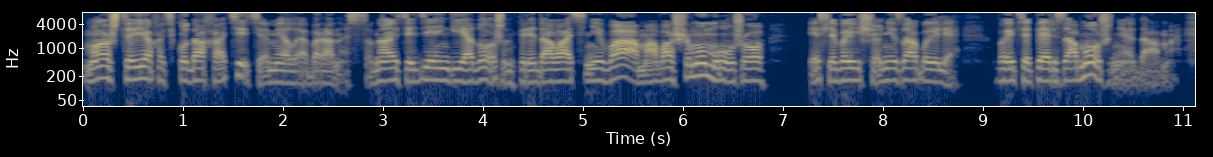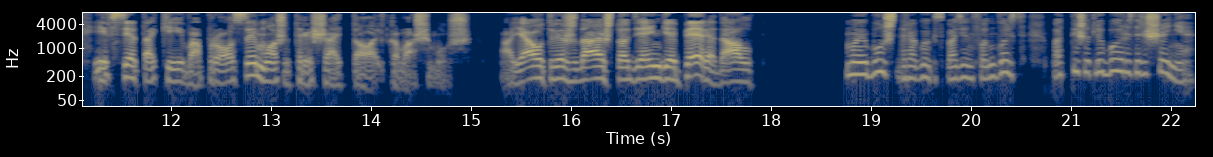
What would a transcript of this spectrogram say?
«Можете ехать куда хотите, милая баронесса, но эти деньги я должен передавать не вам, а вашему мужу. Если вы еще не забыли, вы теперь замужняя дама, и все такие вопросы может решать только ваш муж. А я утверждаю, что деньги передал». Мой буш, дорогой господин фон Гольц, подпишет любое разрешение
